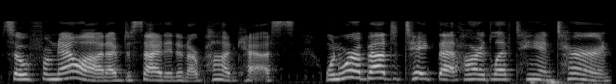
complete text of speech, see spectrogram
so from now on, I've decided in our podcasts, when we're about to take that hard left hand turn,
